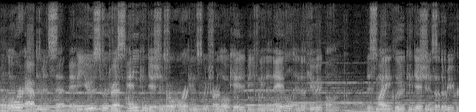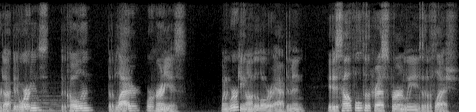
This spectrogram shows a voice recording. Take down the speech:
The lower abdomen set may be used to address any conditions or organs which are located between the navel and the pubic bone. This might include conditions of the reproductive organs, the colon, the bladder, or hernias. When working on the lower abdomen, it is helpful to press firmly into the flesh.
